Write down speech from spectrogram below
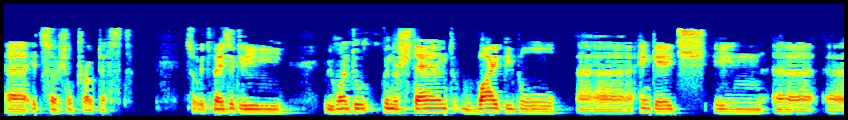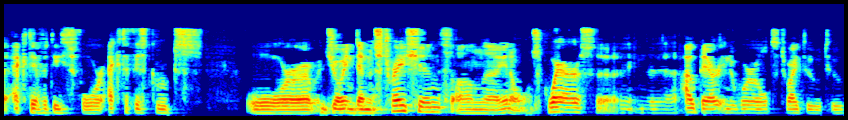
uh, it's social protest. So it's basically we want to understand why people uh, engage in uh, uh activities for activist groups or join demonstrations on uh, you know on squares uh, the, out there in the world, try to to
